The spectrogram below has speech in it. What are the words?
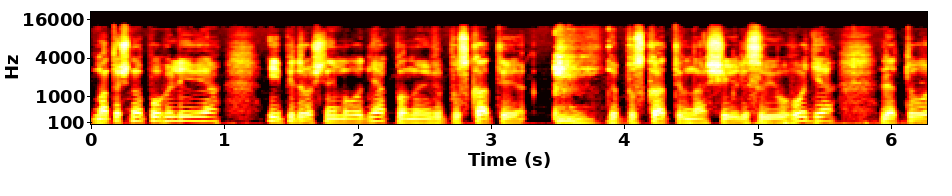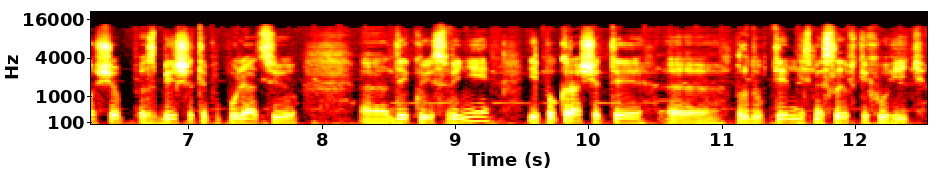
маточного поголів'я і підрощений молодняк планує випускати, випускати в наші лісові угоддя для того, щоб збільшити популяцію е, дикої свині і покращити е, продуктивність мисливських угідь.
